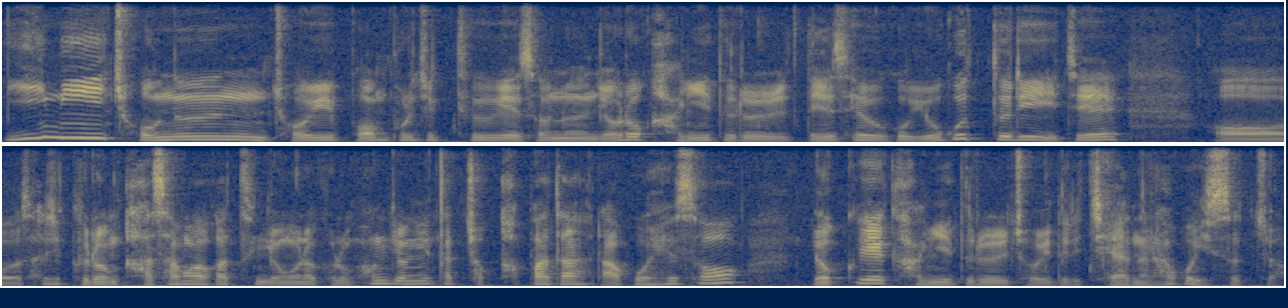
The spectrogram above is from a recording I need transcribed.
이미 저는 저희 보안 프로젝트에서는 여러 강의들을 내세우고 요것들이 이제 어 사실 그런 가상화 같은 경우나 그런 환경에 딱 적합하다라고 해서 몇 개의 강의들을 저희들이 제안을 하고 있었죠.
